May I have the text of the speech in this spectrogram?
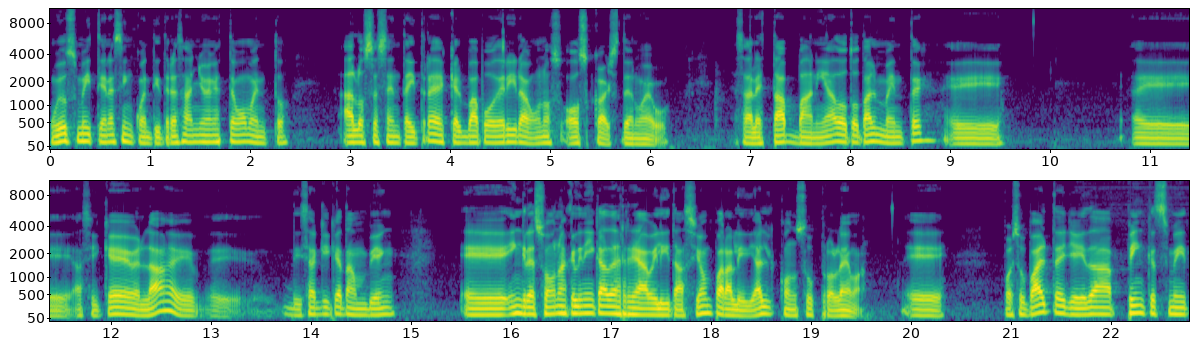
Will Smith tiene 53 años en este momento. A los 63 es que él va a poder ir a unos Oscars de nuevo. O sea, él está baneado totalmente. Eh, eh, así que, ¿verdad? dice aquí que también eh, ingresó a una clínica de rehabilitación para lidiar con sus problemas. Eh, por su parte, Jada Pinkett Smith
